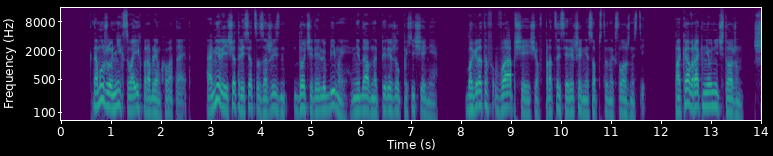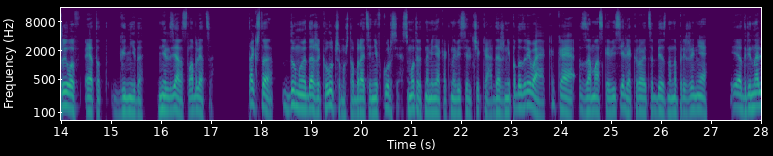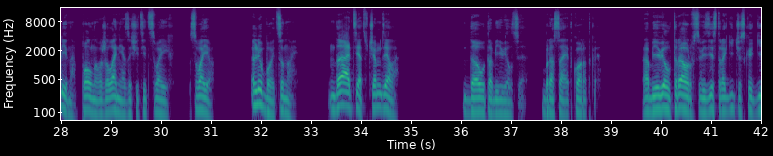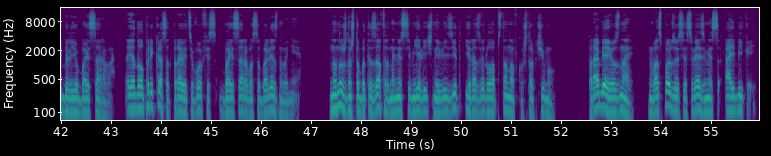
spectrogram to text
К тому же у них своих проблем хватает. А мир еще трясется за жизнь дочери любимой, недавно пережил похищение. Багратов вообще еще в процессе решения собственных сложностей. Пока враг не уничтожен, Шилов этот, гнида, нельзя расслабляться. Так что, думаю, даже к лучшему, что братья не в курсе, смотрят на меня как на весельчака, даже не подозревая, какая за маской веселья кроется бездна напряжения и адреналина, полного желания защитить своих, свое, любой ценой. «Да, отец, в чем дело?» Даут объявился, бросает коротко. Объявил траур в связи с трагической гибелью Байсарова. Я дал приказ отправить в офис Байсарова соболезнование. Но нужно, чтобы ты завтра нанес семье личный визит и разведал обстановку, что к чему. Пробей, узнай. Воспользуйся связями с Айбикой.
